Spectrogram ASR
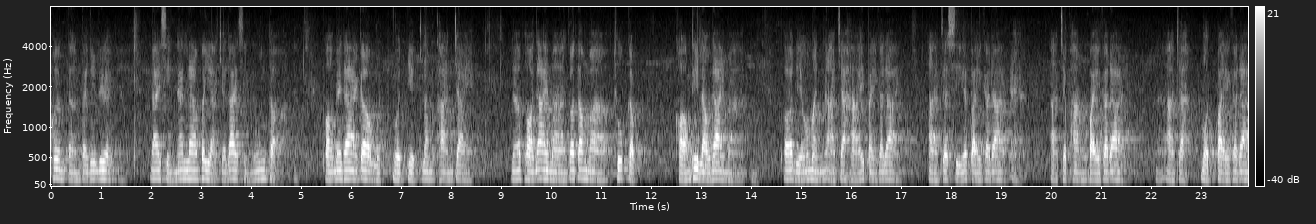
เพิ่มเติมไปเรื่อยๆ ได้สิ่งนั้นแล้วก็อยากจะได้สิ่งนู้นต่อ พอไม่ได้ก็หงุดหงุดหงิดลำคาญใจ แล้วพอได้มาก็ต้องมาทุกข์กับของที่เราได้มา เพราะเดี๋ยวมันอาจจะหายไปก็ได้ อาจจะเสียไปก็ได้ อาจจะพังไปก็ได้ อาจจะหมดไปก็ได้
